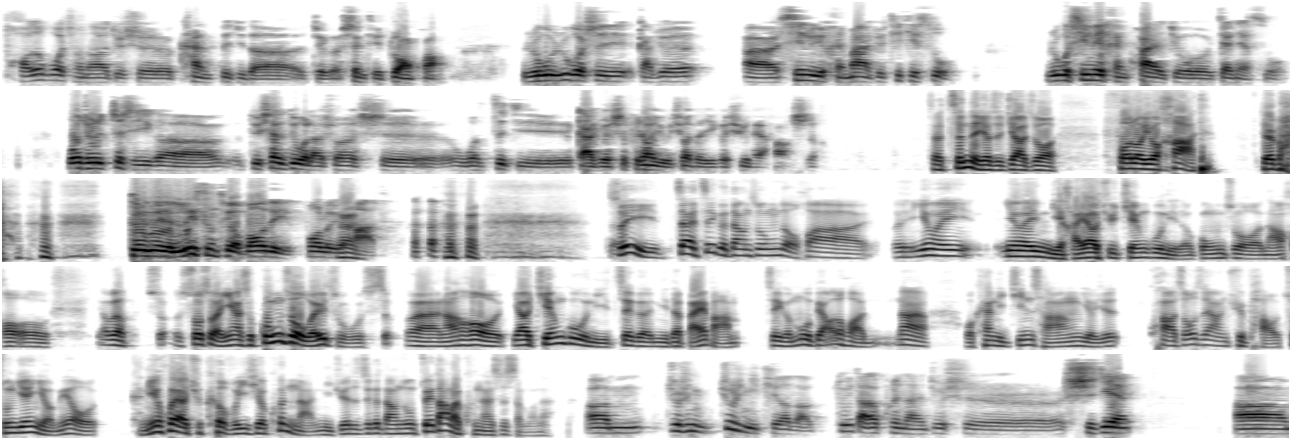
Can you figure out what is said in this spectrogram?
跑的过程呢就是看自己的这个身体状况。如果如果是感觉啊心率很慢就提提速，如果心率很快就减减速。我觉得这是一个对现在对我来说是我自己感觉是非常有效的一个训练方式。这真的就是叫做 follow your heart。对吧？对对，listen to your body, follow your heart。所以在这个当中的话，呃，因为因为你还要去兼顾你的工作，然后要不要说说出来，应该是工作为主是呃，然后要兼顾你这个你的白马这个目标的话，那我看你经常有些跨州这样去跑，中间有没有肯定会要去克服一些困难？你觉得这个当中最大的困难是什么呢？嗯，就是就是你提到的最大的困难就是时间啊，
